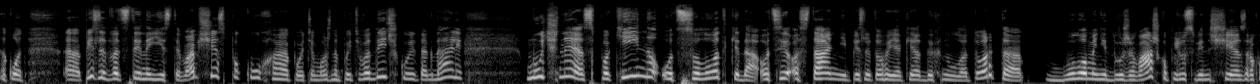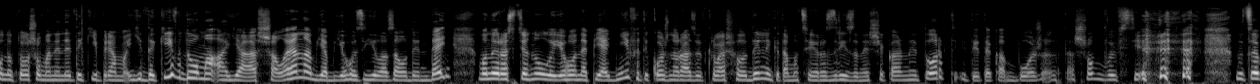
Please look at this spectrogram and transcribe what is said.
Так от, е, після 20 не їсти взагалі спокуха, потім можна пити водичку і так далі. Мучне, спокійно, от солодке, да. Оці останні, після того, як я дихнула торта, було мені дуже важко. Плюс він ще з рахунок того, що в мене не такі прямо їдаки вдома, а я шалена, я б його з'їла за один день. Вони розтягнули його на 5 днів, і ти кожного разу відкриваєш холодильник, і там оцей розрізаний шикарний торт, і ти така, боже, та що б ви всі. Ну це,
